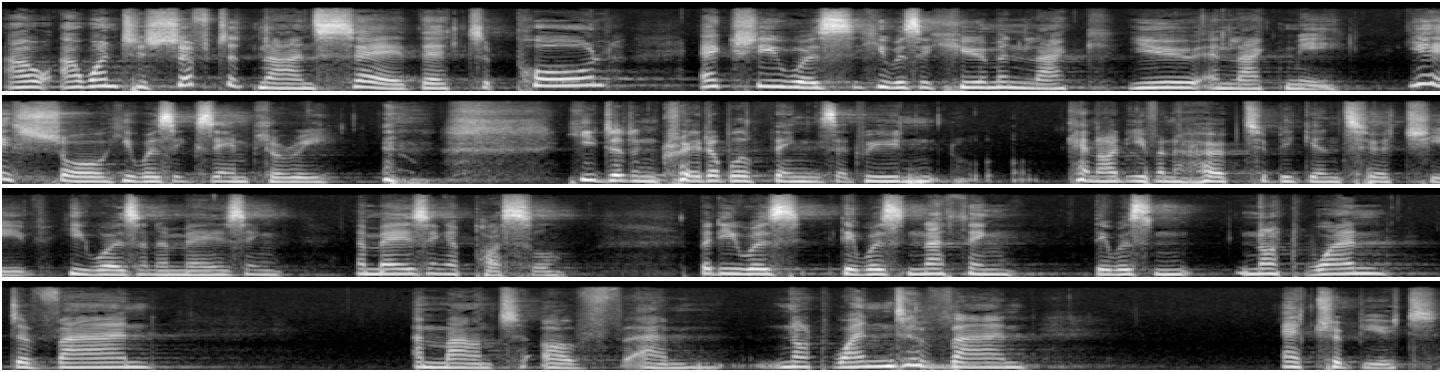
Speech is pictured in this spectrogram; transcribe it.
I, I want to shift it now and say that Paul actually was, he was a human like you and like me. Yes, sure, he was exemplary. he did incredible things that we cannot even hope to begin to achieve. He was an amazing, amazing apostle. But he was, there was nothing, there was n- not one divine amount of, um, not one divine attribute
